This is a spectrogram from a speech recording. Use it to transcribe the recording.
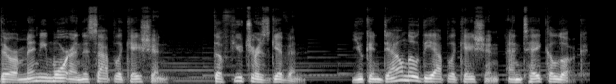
There are many more in this application. The future is given. You can download the application and take a look.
